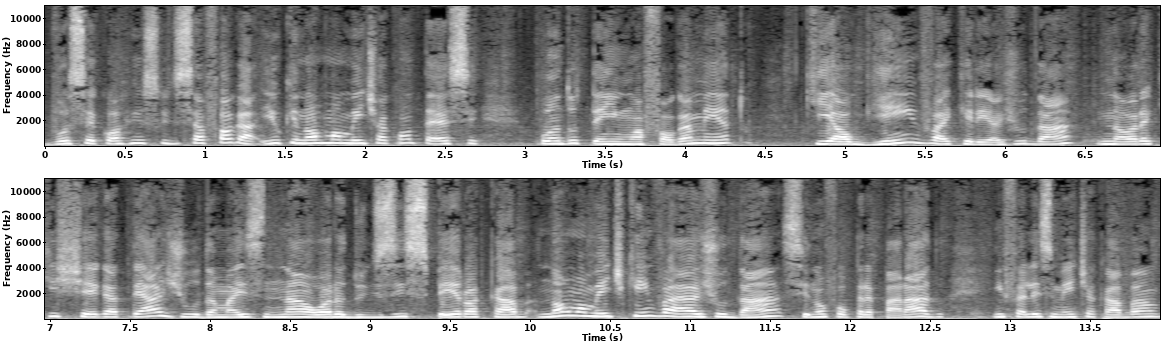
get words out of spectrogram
você corre o risco de se afogar. E o que normalmente acontece quando tem um afogamento que alguém vai querer ajudar, e na hora que chega até ajuda, mas na hora do desespero acaba. Normalmente quem vai ajudar, se não for preparado, infelizmente acaba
